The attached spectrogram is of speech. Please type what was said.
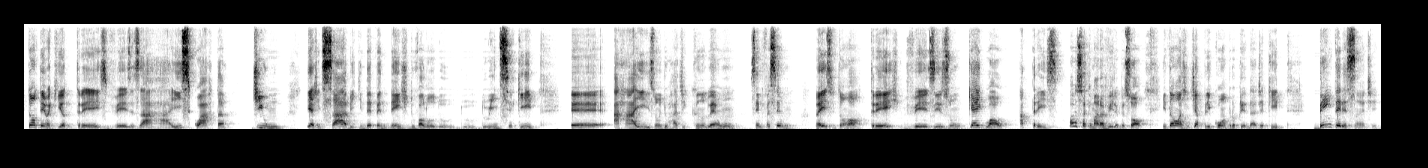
Então, eu tenho aqui ó, 3 vezes a raiz quarta de 1. E a gente sabe que, independente do valor do, do, do índice aqui, é, a raiz, onde o radicando é 1, sempre vai ser 1. Não é isso? Então, ó, 3 vezes 1, que é igual a 3. Olha só que maravilha, pessoal. Então, a gente aplicou uma propriedade aqui, bem interessante,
